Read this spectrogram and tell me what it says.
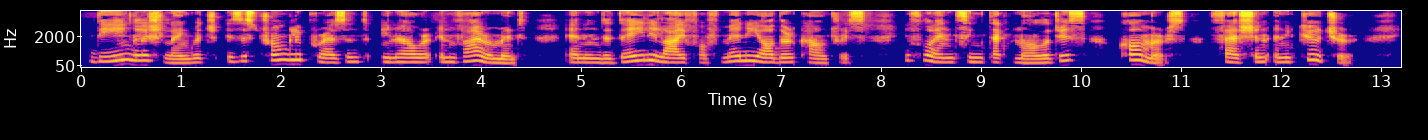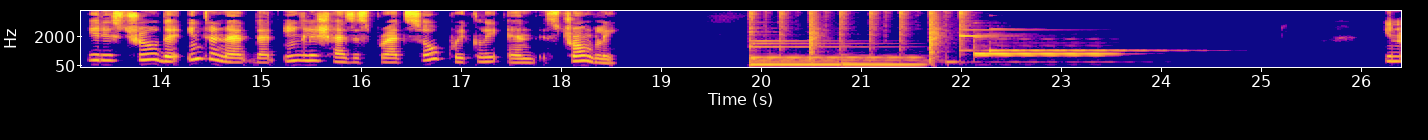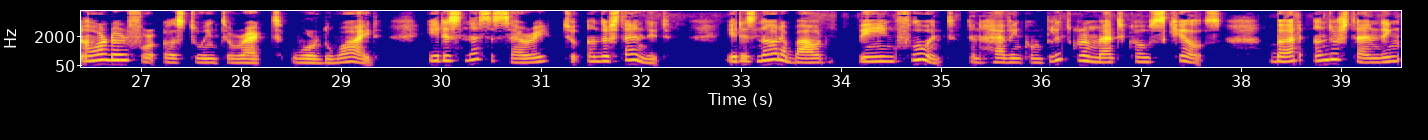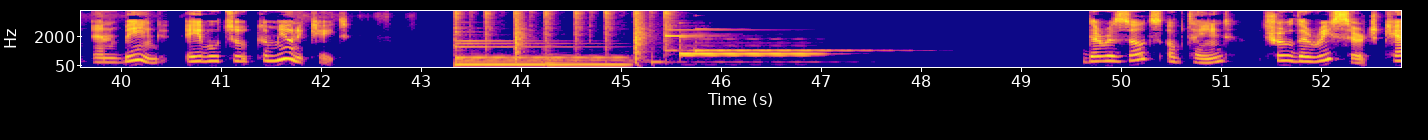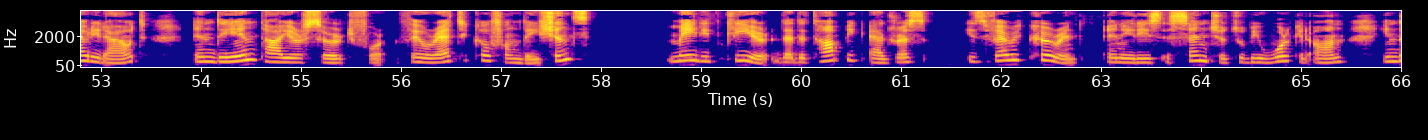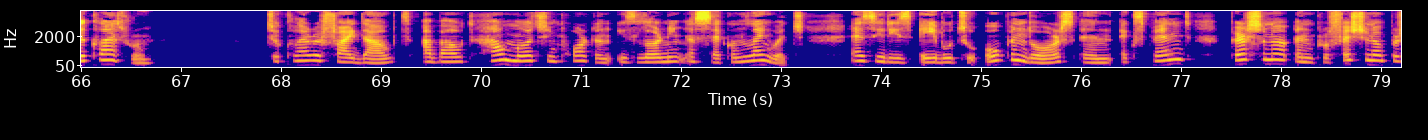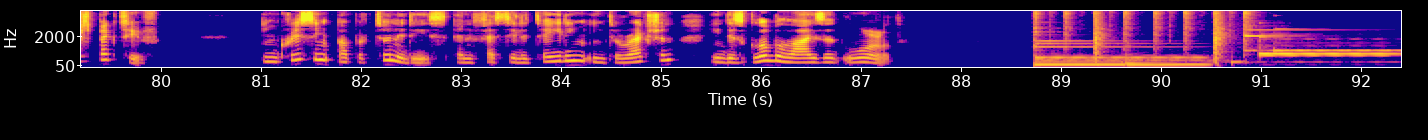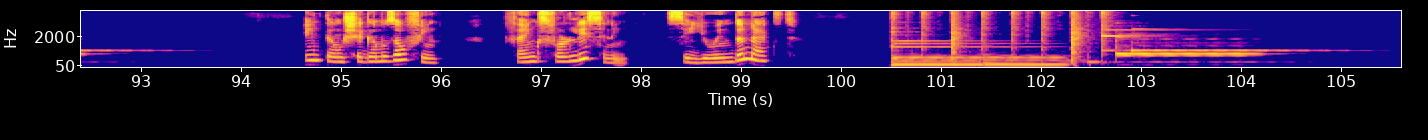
The English language is strongly present in our environment and in the daily life of many other countries, influencing technologies, commerce, fashion, and culture. It is through the internet that English has spread so quickly and strongly. In order for us to interact worldwide, it is necessary to understand it. It is not about being fluent and having complete grammatical skills, but understanding and being able to communicate. The results obtained through the research carried out and the entire search for theoretical foundations made it clear that the topic addressed is very current and it is essential to be worked on in the classroom. To clarify doubts about how much important is learning a second language, as it is able to open doors and expand personal and professional perspective, increasing opportunities and facilitating interaction in this globalized world. Então chegamos ao fim. Thanks for listening. See you in the next.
